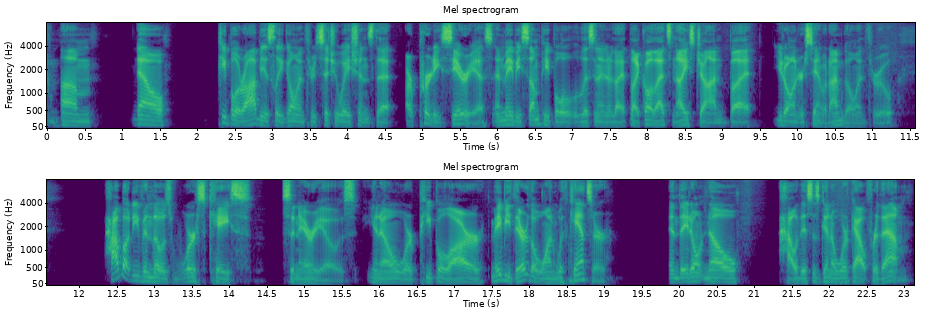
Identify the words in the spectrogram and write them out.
Mhm. Um, now, people are obviously going through situations that are pretty serious, and maybe some people listening are like, like, "Oh, that's nice, John," but you don't understand what I'm going through. How about even those worst case scenarios? You know, where people are maybe they're the one with cancer, and they don't know how this is going to work out for them,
